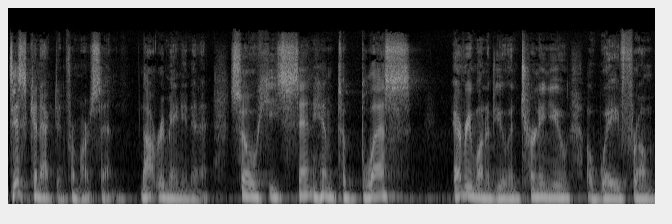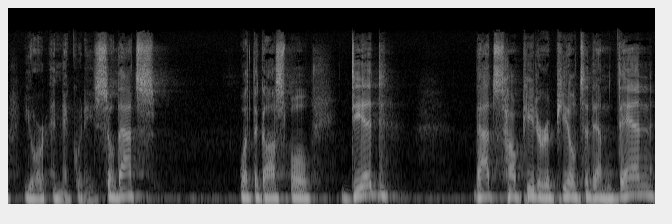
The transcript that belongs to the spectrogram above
disconnected from our sin not remaining in it. So he sent him to bless every one of you and turning you away from your iniquities. So that's what the gospel did. That's how Peter appealed to them then,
